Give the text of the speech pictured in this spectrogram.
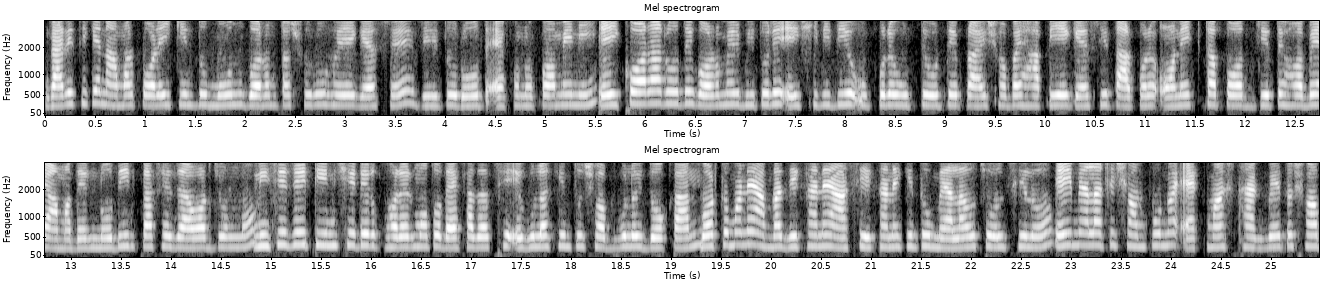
গাড়ি থেকে নামার পরেই কিন্তু মূল গরমটা শুরু হয়ে গেছে, যেহেতু রোদ এখনও কমেনি। এই কড়া রোদে গরমের ভিতরে এই সিঁড়ি দিয়ে উপরে উঠতে উঠতে প্রায় সবাই হাঁপিয়ে গেছি। তারপরে অনেকটা পথ যেতে হবে আমাদের নদীর কাছে যাওয়ার জন্য। নিচে যে টিন শেডের ঘরের মতো দেখা যাচ্ছে, এগুলা কিন্তু সবগুলোই দোকান। বর্তমানে আমরা যেখানে আছি, এখানে কিন্তু মেলাও চলছিল। এই মেলাটি সম্পূর্ণ এক মাস থাকবে, তো সব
